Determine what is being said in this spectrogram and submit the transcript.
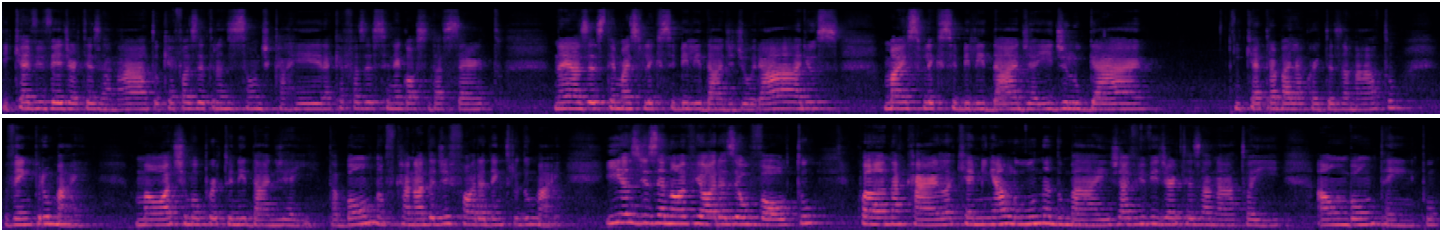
e quer viver de artesanato, quer fazer transição de carreira, quer fazer esse negócio dar certo, né? Às vezes ter mais flexibilidade de horários, mais flexibilidade aí de lugar e quer trabalhar com artesanato, vem para o MAI. Uma ótima oportunidade aí, tá bom? Não ficar nada de fora dentro do MAI. E às 19 horas eu volto com a Ana Carla, que é minha aluna do MAI, já vive de artesanato aí há um bom tempo,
